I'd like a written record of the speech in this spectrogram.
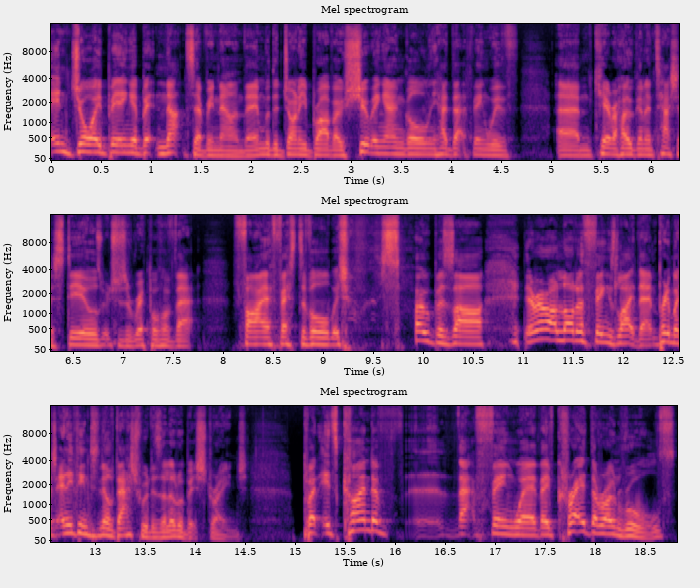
enjoy being a bit nuts every now and then with the Johnny Bravo shooting angle. And you had that thing with um, Kiera Hogan and Tasha Steelz, which was a rip-off of that Fire Festival, which was so bizarre. There are a lot of things like that, and pretty much anything to Neil Dashwood is a little bit strange. But it's kind of uh, that thing where they've created their own rules,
